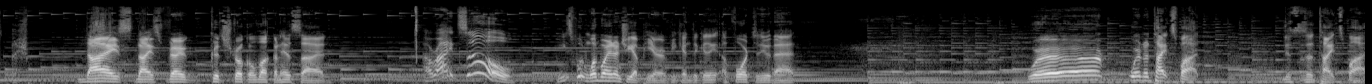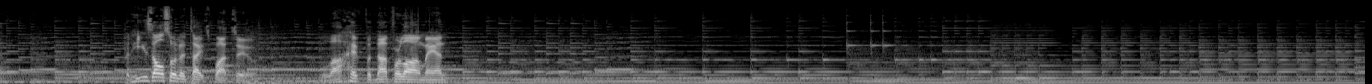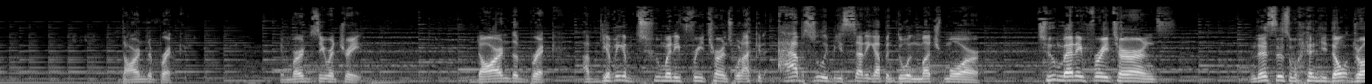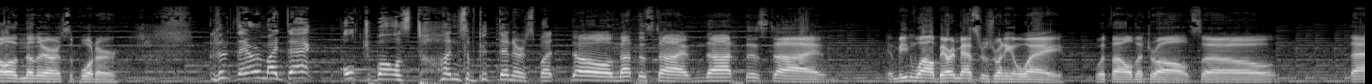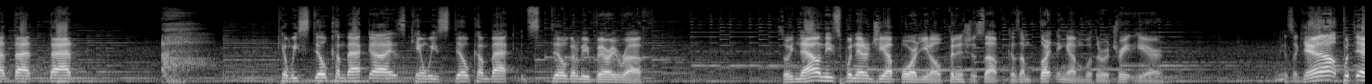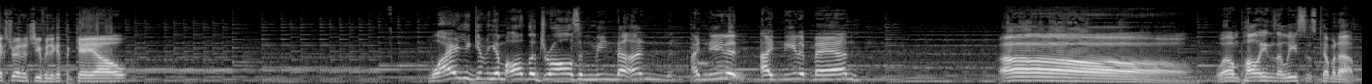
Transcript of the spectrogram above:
nice, nice, very good stroke of luck on his side. Alright, so he's putting one more energy up here if he can afford to do that. We're we're in a tight spot. This is a tight spot. But he's also in a tight spot too. Live, but not for long, man. Darn the brick. Emergency retreat. Darn the brick. I'm giving him too many free turns when I could absolutely be setting up and doing much more. Too many free turns. This is when you don't draw another supporter. They're there in my deck! Ultra Balls, tons of good thinners, but no, not this time. Not this time. And meanwhile, Berry Master is running away with all the draws, so... That, that, that... Can we still come back, guys? Can we still come back? It's still gonna be very rough. So he now needs to put energy up or, you know, finish this up, because I'm threatening him with a retreat here. He's like, yeah, I'll put the extra energy if we get the KO. Why are you giving him all the draws and me none? I need it. I need it, man. Oh. Well, Pauline's Elise is coming up.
